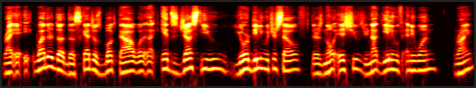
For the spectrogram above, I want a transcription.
right? It, whether the the schedule's booked out, whether, like it's just you. You're dealing with yourself. There's no issues. You're not dealing with anyone, right?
